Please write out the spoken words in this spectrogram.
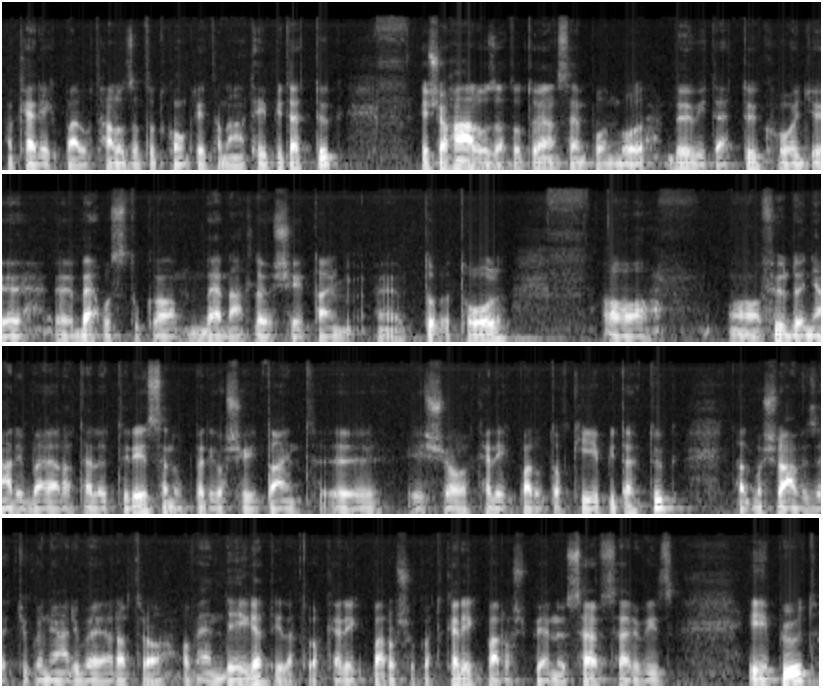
a kerékpárút hálózatot, konkrétan átépítettük, és a hálózatot olyan szempontból bővítettük, hogy behoztuk a Bernát Lő sétánytól a, a fürdő nyári bejárat előtti részen, ott pedig a sétányt és a kerékpárutat kiépítettük. Tehát most rávezetjük a nyári bejáratra a vendéget, illetve a kerékpárosokat. Kerékpáros pihenő self-service épült,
